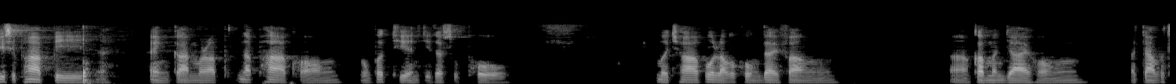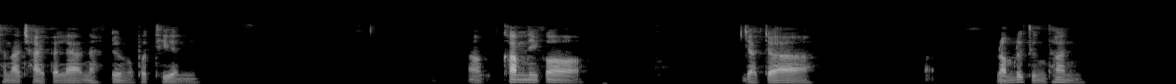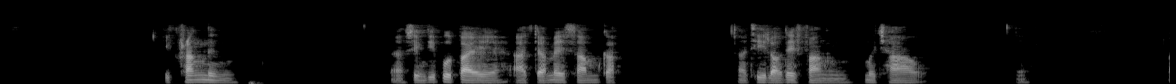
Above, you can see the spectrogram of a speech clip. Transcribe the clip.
25 ปีแห่งการมรณภาพของหลวงพ่อเทียนจิตสุโภ เมื่อเช้าพวกเราก็คงได้ฟังคำบรรยายของอาจารย์วัฒนาชัยไปแล้วนะเรื่องหลวงพ่อเทียนคำนี้ก็อยากจะรำลึกถึงท่าน อีกครั้งหนึ่ง สิ่งที่พูดไปอาจจะไม่ซ้ำกับ ที่เราได้ฟังเมื่อเช้า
